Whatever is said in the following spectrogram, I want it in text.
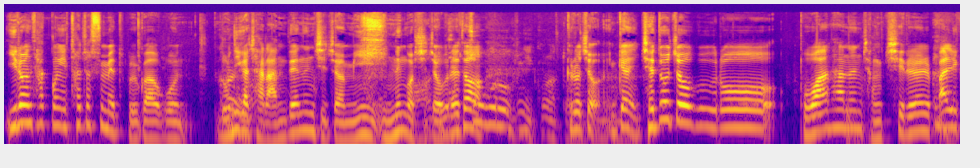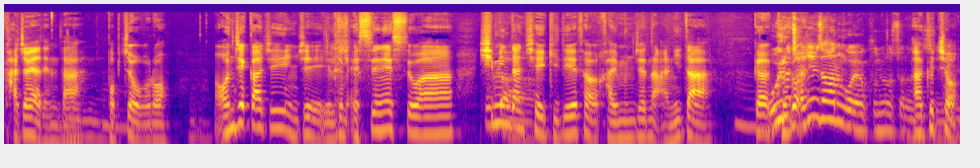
이런 사건이 터졌음에도 불구하고 논의가? 잘 안 되는 지점이 있는 것이죠. 아, 그래서 있구나, 또. 그렇죠. 음. 그러니까 제도적으로 보완하는 장치를 빨리 가져야 된다. 음. 법적으로. 언제까지 이제 예를 들면 SNS와 시민단체에 기대해서 갈 문제는 아니다. 그러니까 오히려 그거- 자존심 상하는 거예요 군으로서는. 아. 그렇죠.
